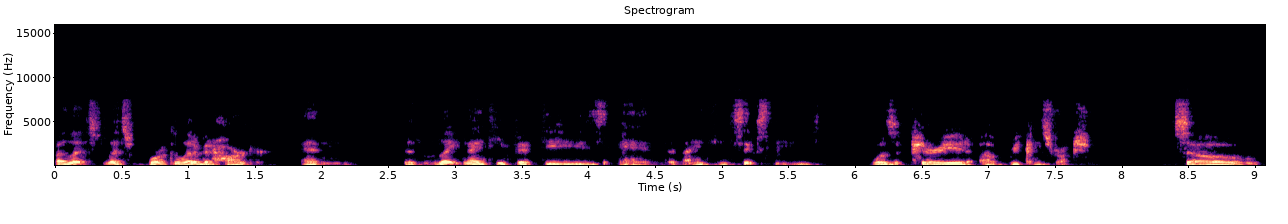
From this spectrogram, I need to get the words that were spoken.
but let's let's work a little bit harder. And the late 1950s and the 1960s was a period of reconstruction. So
